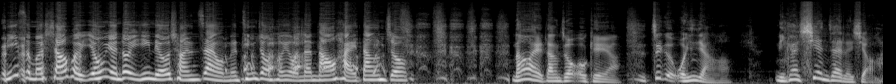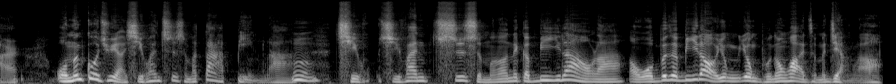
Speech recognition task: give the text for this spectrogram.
你怎么销毁？永远都已经流传在我们听众朋友的脑海当中，脑海当中 OK 啊。这个我跟你讲啊，你看现在的小孩。我们过去啊，喜欢吃什么大饼啦，嗯，喜喜欢吃什么那个米烙啦，哦，我不知道米烙用用普通话怎么讲了啊，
